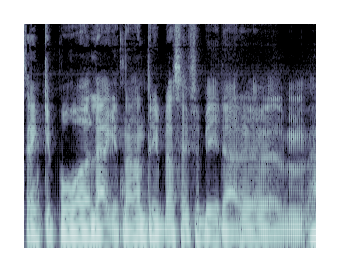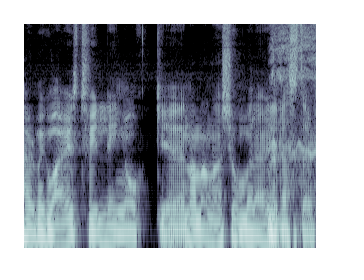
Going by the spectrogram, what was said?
Tänker på läget när han dribblar sig förbi där. Harry Maguires tvilling och någon annan tjomme där i Leicester.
